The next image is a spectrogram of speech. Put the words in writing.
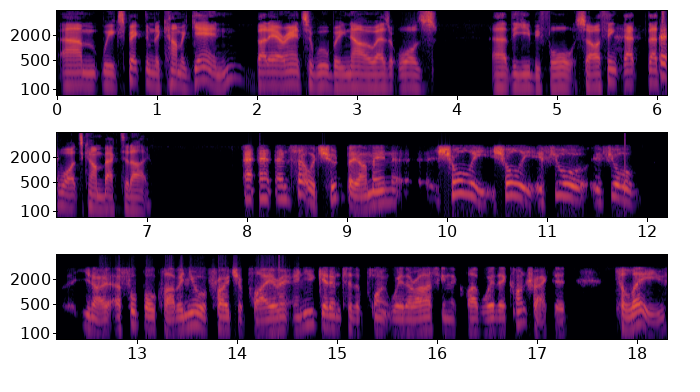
um, we expect them to come again. But our answer will be no, as it was uh, the year before. So I think that that's why it's come back today. And, and so it should be. I mean, surely, surely, if you're if you're you know a football club and you approach a player and you get them to the point where they're asking the club where they're contracted to leave,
